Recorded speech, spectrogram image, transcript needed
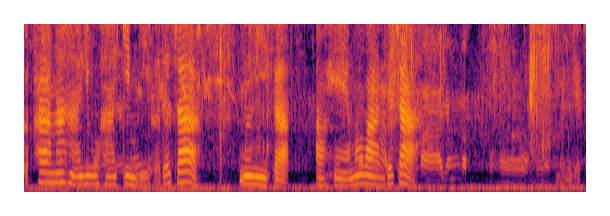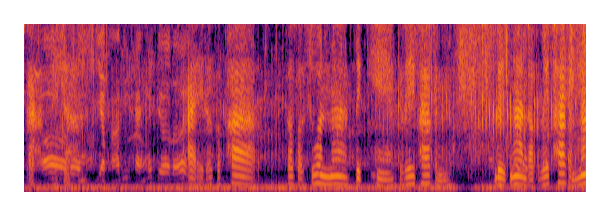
กับผ้ามาหาอยู่หากินอีกแล้วเด้อจ้า มือนีกะเอาแหมาวานเด้อจ้าบรรยากาศเด้อจ้าไอเลยไอแล้วก็ผ้าแล้วก็ส่วนมาตึกแหก็เลยผ้ากันเลิกงานแล้วก็เลยผ้ากันมา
